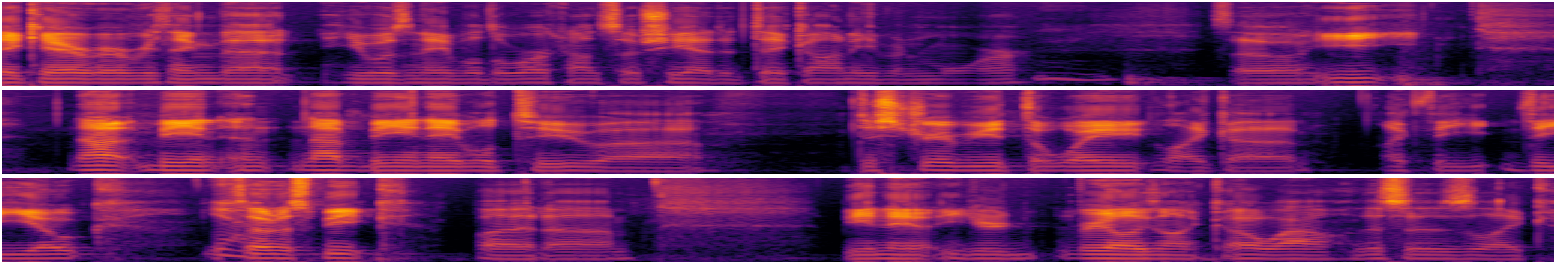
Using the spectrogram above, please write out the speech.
take care of everything that he wasn't able to work on, so she had to take on even more. Mm-hmm. So you, not being not being able to uh, distribute the weight like a uh, like the the yoke, yeah. so to speak, but um, being a, you're realizing like, oh wow, this is like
